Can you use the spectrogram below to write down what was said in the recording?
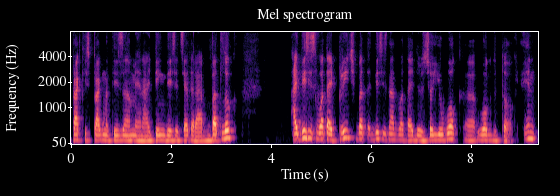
practice pragmatism, and I think this, etc. But look, I this is what I preach, but this is not what I do. So you walk uh, walk the talk, and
